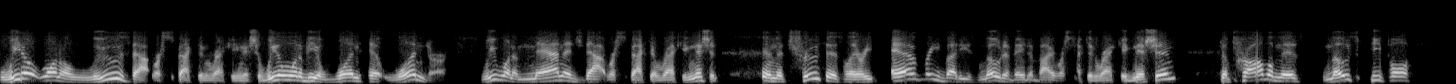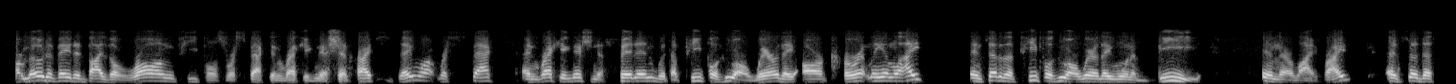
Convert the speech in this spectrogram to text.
we don't want to lose that respect and recognition. We don't want to be a one hit wonder. We want to manage that respect and recognition. And the truth is, Larry, everybody's motivated by respect and recognition. The problem is, most people are motivated by the wrong people's respect and recognition, right? They want respect and recognition to fit in with the people who are where they are currently in life instead of the people who are where they want to be in their life, right? And so the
